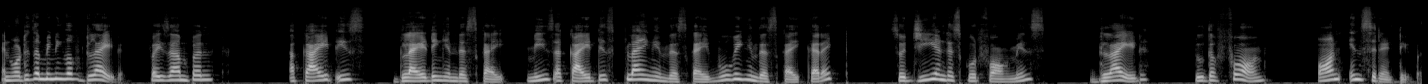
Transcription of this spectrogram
And what is the meaning of glide? For example, a kite is gliding in the sky. Means a kite is flying in the sky, moving in the sky, correct? So G underscore form means glide to the form on incident table.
